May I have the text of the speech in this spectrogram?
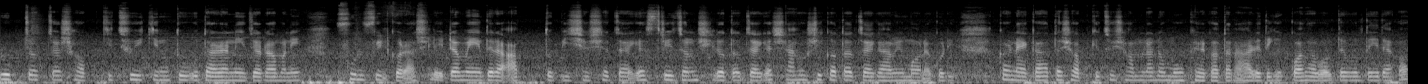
রূপচর্চা সব কিছুই কিন্তু তারা নিজেরা মানে ফুলফিল করে। আসলে এটা মেয়েদের আত্মবিশ্বাসের জায়গা, সৃজনশীলতার জায়গা, সাহসিকতার জায়গা আমি মনে করি। কারণ একা হাতে সব কিছু সামলানো মুখের কথা না। আর এদিকে কথা বলতে বলতেই দেখো,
